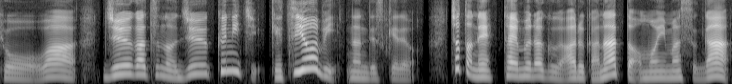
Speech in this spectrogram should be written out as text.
今日は10月の19日月曜日なんですけれどちょっとねタイムラグがあるかなと思いますが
